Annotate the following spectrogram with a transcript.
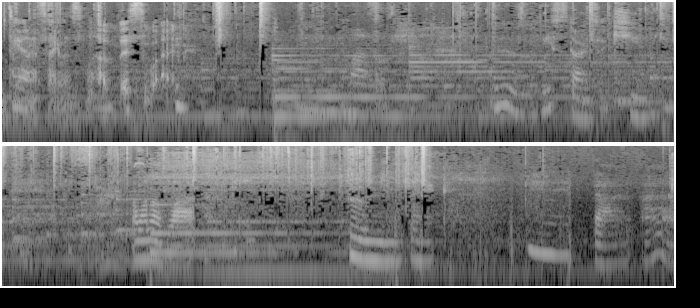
Dance. I love this one. Ooh, these stars are cute. I want a lot. Hmm, like, badass.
